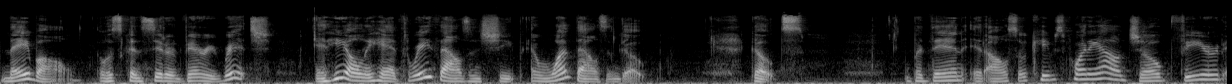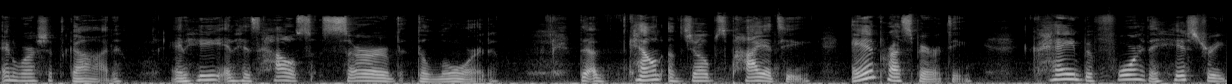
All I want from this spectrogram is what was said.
Nabal was considered very rich, and he only had three thousand sheep and one thousand goat goats. But then it also keeps pointing out Job feared and worshiped God, and he and his house served the Lord. The account of Job's piety and prosperity came before the history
